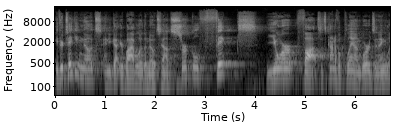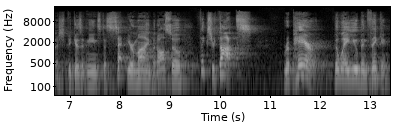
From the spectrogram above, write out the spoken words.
If you're taking notes and you got your Bible or the notes out, circle fix your thoughts. It's kind of a play on words in English because it means to set your mind, but also fix your thoughts, repair the way you've been thinking.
